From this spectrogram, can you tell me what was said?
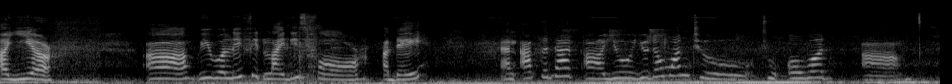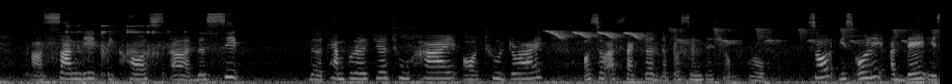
a year. Uh, we will leave it like this for a day. And after that uh, you you don't want to to over um, uh, sun it because uh, the seed the temperature too high or too dry also affected the percentage of growth. So it's only a day is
